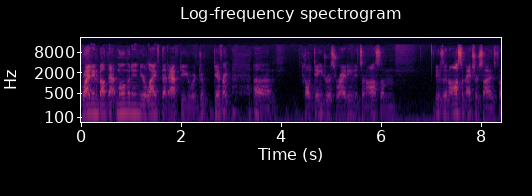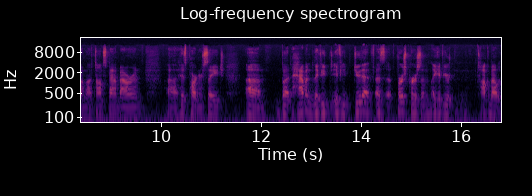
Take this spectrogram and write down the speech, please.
writing about that moment in your life that after you were d- different, um, called Dangerous Writing. It's an awesome. It was an awesome exercise from uh, Tom Spanbauer and uh, his partner Sage. Um, but having if you if you do that as a first person, like if you're talk about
